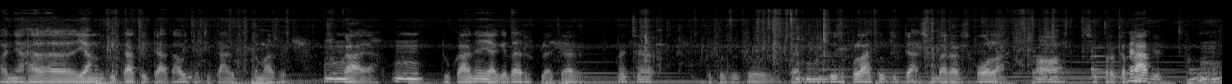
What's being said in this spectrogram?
banyak hal-hal yang kita tidak tahu jadi tahu termasuk duka ya. Mm -hmm. dukanya ya kita harus belajar belajar. betul-betul. Dan mm -hmm. itu sekolah itu tidak sembarang sekolah. Oh, oh. super ketat. Mm -hmm.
